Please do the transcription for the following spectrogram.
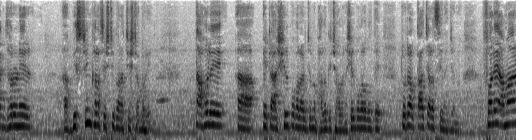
এক ধরনের বিশৃঙ্খলা সৃষ্টি করার চেষ্টা করে। তাহলে এটা শিল্পকলার জন্য ভালো কিছু হবে না। শিল্পকলা বলতে টোটাল কালচারাল সিনের জন্য। ফলে আমার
